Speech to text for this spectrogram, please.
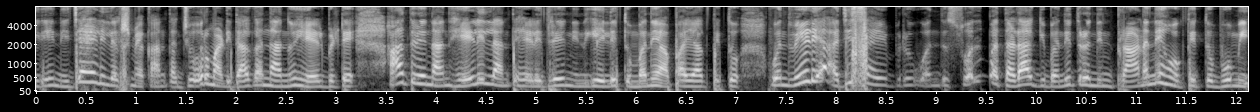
ಇದೆ. ನಿಜ ಹೇಳಿ ಲಕ್ಷ್ಮೀಕಾಂತ ಜೋರು ಮಾಡಿದಾಗ ನಾನು ಹೇಳಿಬಿಟ್ಟೆ. ಆದರೆ ನಾನು ಹೇಳಿಲ್ಲ ಅಂತ ಹೇಳಿದರೆ ನಿನಗೆ ಇಲ್ಲಿ ತುಂಬಾ ಅಪಾಯ ಆಗ್ತಿತ್ತು. ಒಂದು ವೇಳೆ ಅಜಿತ್ ಸಾಹೇಬರು ಒಂದು ಸ್ವಲ್ಪ ತಡ ಆಗಿ ಬಂದಿದ್ರು ನಿನ್ನ ಪ್ರಾಣನೇ ಹೋಗ್ತಿತ್ತು ಭೂಮಿ.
